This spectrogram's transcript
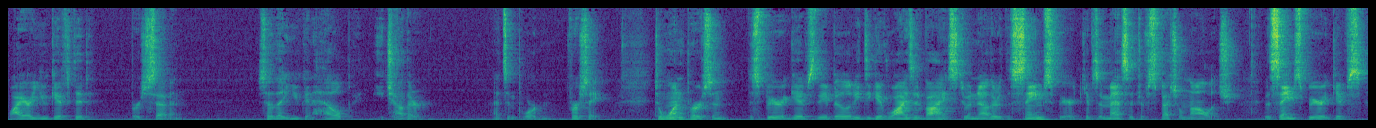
Why are you gifted? Verse 7. So that you can help each other. That's important. Verse 8. To one person, the Spirit gives the ability to give wise advice. To another, the same Spirit gives a message of special knowledge. The same Spirit gives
